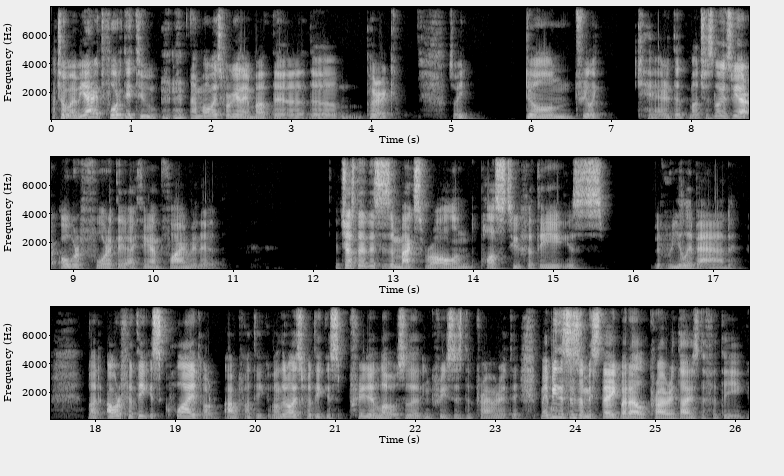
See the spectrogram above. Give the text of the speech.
actually, we are at 42. I'm always forgetting about the uh, the perk, so I don't really care that much. As long as we are over 40, I think I'm fine with it. It's just that this is a max roll and plus 2 fatigue is really bad. But our fatigue is quite, or our fatigue, Vandalize fatigue is pretty low, so that increases the priority. Maybe this is a mistake, but I'll prioritize the fatigue.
